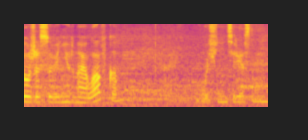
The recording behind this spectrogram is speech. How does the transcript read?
Это уже сувенирная лавка. Очень интересная.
